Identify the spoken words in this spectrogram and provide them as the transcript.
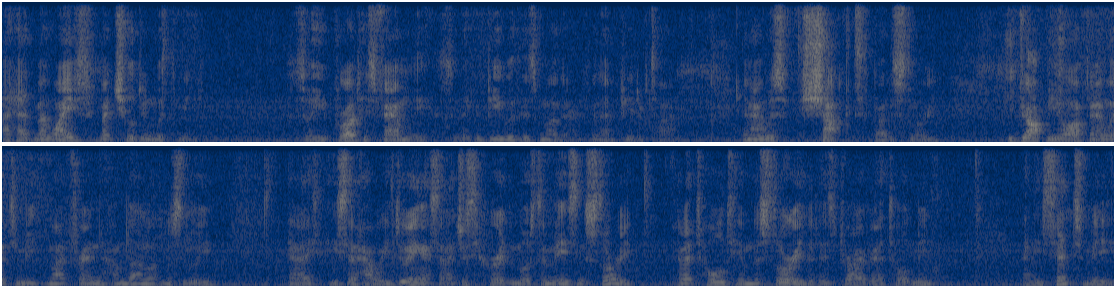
I had my wife, my children with me. So he brought his family so they could be with his mother for that period of time. And I was shocked by the story. He dropped me off, and I went to meet my friend Hamdan al. And I, he said, How are you doing? I said, I just heard the most amazing story. And I told him the story that his driver had told me. And he said to me,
